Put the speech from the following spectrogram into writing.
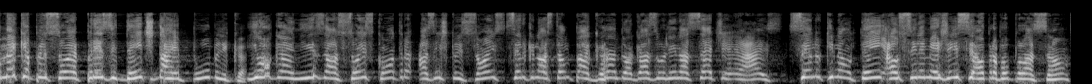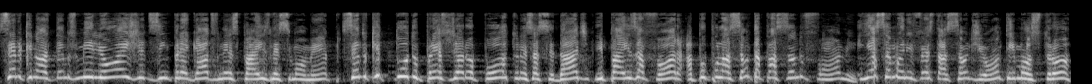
Como é que a pessoa é presidente da República e organiza ações contra as instituições, sendo que nós estamos pagando a gasolina a sete reais, sendo que não tem auxílio emergencial para a população, sendo que nós temos milhões de desempregados nesse país nesse momento, sendo que tudo preço de aeroporto nessa cidade e país afora. A população está passando fome. E essa manifestação de ontem mostrou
